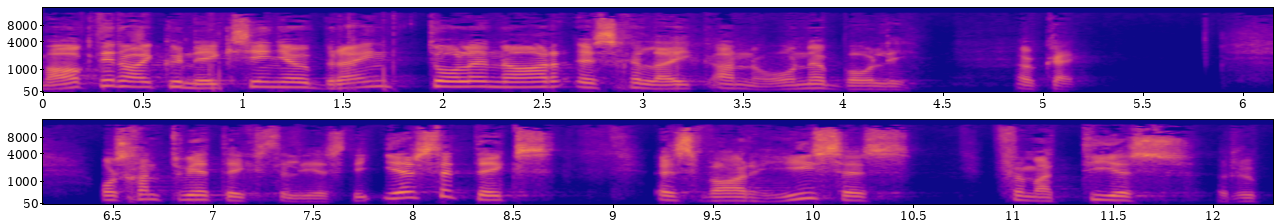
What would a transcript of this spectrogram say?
Maak net daai koneksie in jou brein. Tollenaar is gelyk aan hondebollie. OK. Ons gaan twee tekste lees. Die eerste teks is waar Jesus vir Matteus roep.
